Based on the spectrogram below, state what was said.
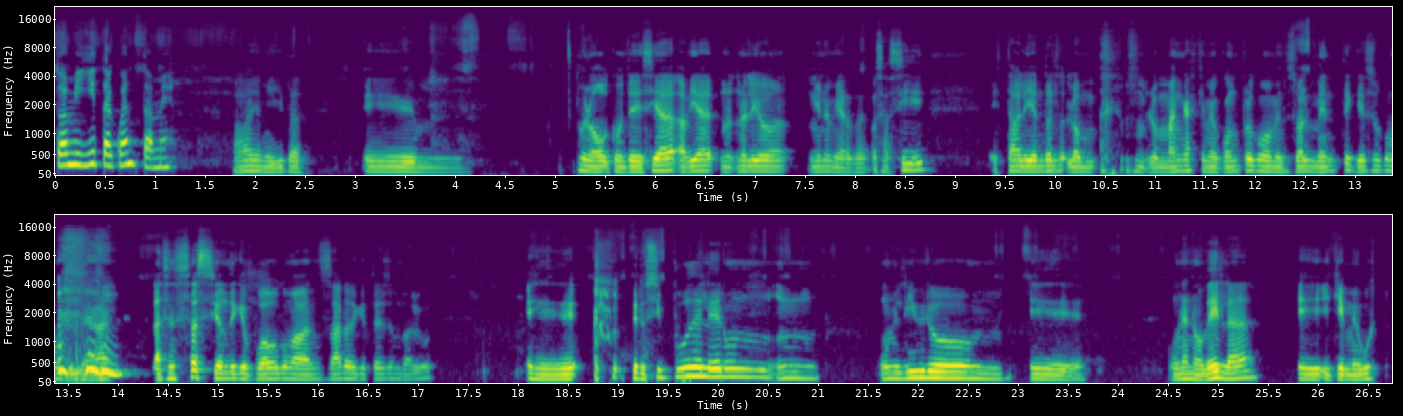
tu amiguita, cuéntame. Ay, amiguita. Em, bueno, como te decía, había, no, no leo ni una mierda. O sea, sí, estaba leyendo los, los mangas que me compro como mensualmente, que eso como que me da la sensación de que puedo como avanzar o de que estoy haciendo algo. Eh, pero sí pude leer un, un, libro, eh, una novela, eh, y que me gustó.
